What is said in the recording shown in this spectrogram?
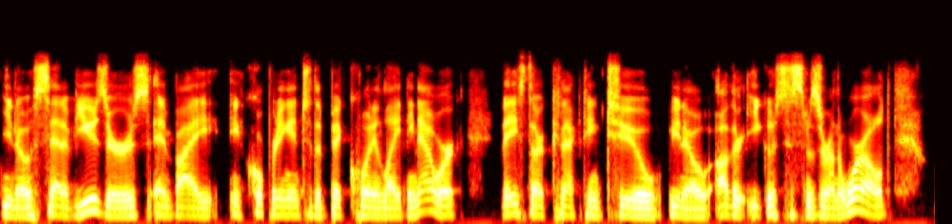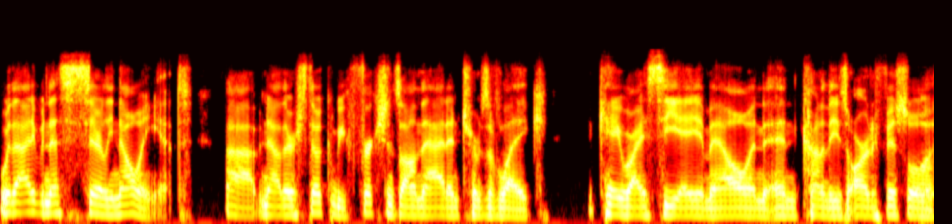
you know set of users and by incorporating into the bitcoin and lightning network they start connecting to you know other ecosystems around the world without even necessarily knowing it uh, now there still can be frictions on that in terms of like KYC, AML, and, and kind of these artificial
